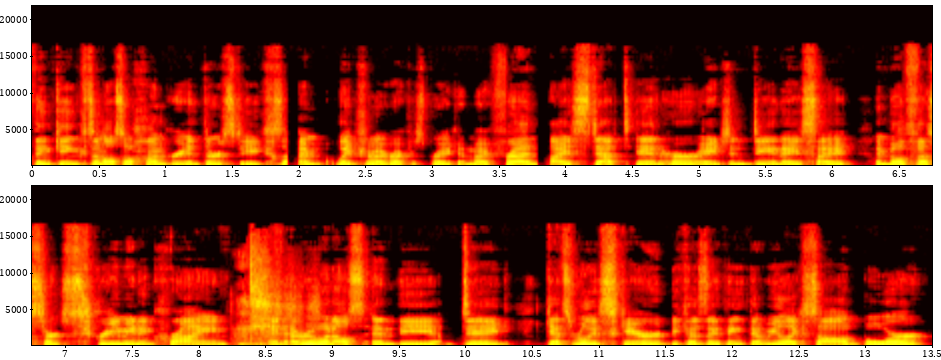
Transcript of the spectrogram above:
thinking because I'm also hungry and thirsty because I'm late for my breakfast break. And my friend, I stepped in her ancient DNA site and both of us start screaming and crying. and everyone else in the dig gets really scared because they think that we like saw a boar.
